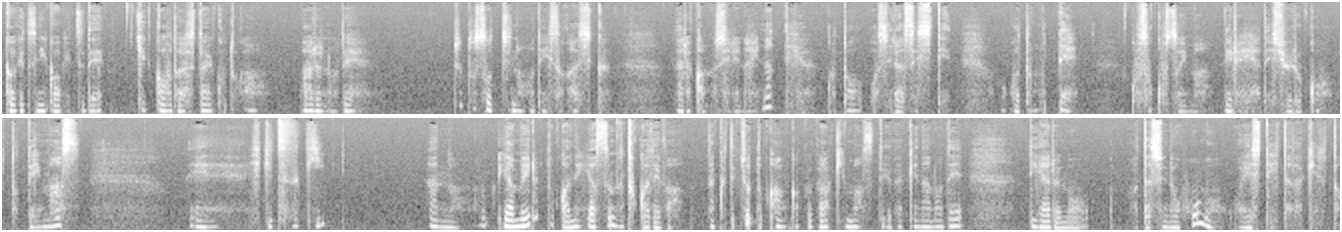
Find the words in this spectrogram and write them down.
ヶ月2ヶ月で結果を出したいことがあるのでちょっとそっちの方で忙しくなるかもしれないなっていうことをお知らせしておこうと思ってこそこそ今寝る部屋で収録をとっています、えー、引き続きあのやめるとかね休むとかではなくてちょっと感覚が空きますっていうだけなのでリアルの私の方も応援していただけると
